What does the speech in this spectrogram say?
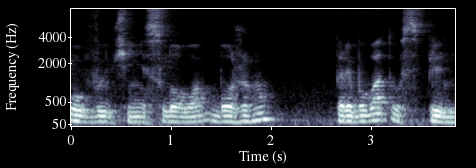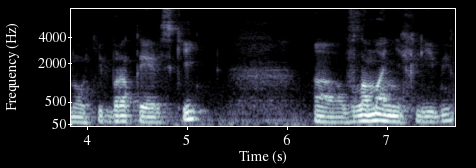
у вивченні Слова Божого, перебувати у спільноті братерській, в ламанні хлібів,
